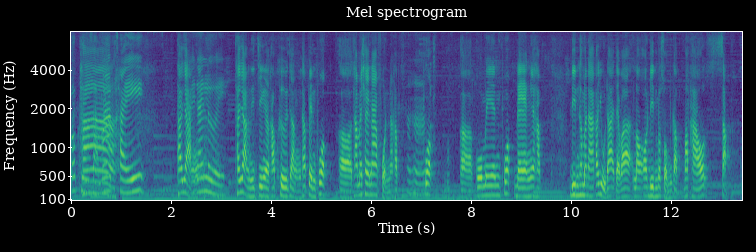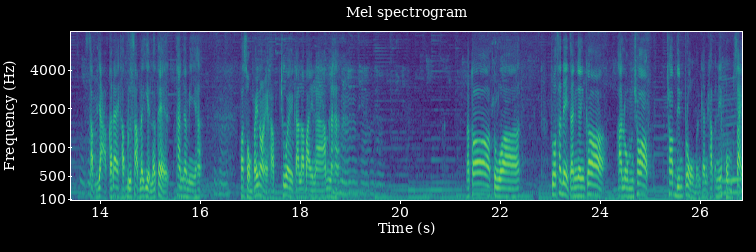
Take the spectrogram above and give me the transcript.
ก็คือถ้า สามารถใช้ถ้าอยากใช้ได้เลยถ้าอย่างจริงๆอะครับคืออย่างถ้าเป็นพวกเอ่อถ้าไม่ใช่หน้าฝนนะครับอือฮะพวกเอ่อโกเมน พวกแดงเนี่ยครับดินธรรมดาก็อยู่ได้แต่ว่าเราเอาดินผสมกับมะพร้าวสับอือฮึสับหยาบก็ได้ครับ หรือสับละเอียดแล้วแต่ท่านจะมีฮะอือฮึผสมไปหน่อยครับ ช่วยการระบายน้ำนะฮะ อือฮึอือฮึอือฮึแล้วก็ตัวตัวเสน่ห์จันเงินก็อารมณ์ชอบ ชอบดินโปร่งเหมือนกันครับ อันนี้ผมใส่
